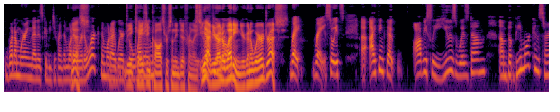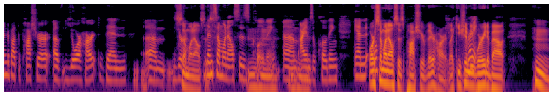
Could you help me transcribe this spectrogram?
What I'm wearing then is gonna be different than what I wear to work, than what I wear to the occasion wedding. calls for something differently. to Yeah, if you're at a wedding, you're going to wear a dress. Right, right. So it's. Uh, I think that obviously use wisdom, um, but be more concerned about the posture of your heart than um your Someone else's. than someone else's clothing, Mhm, um, mhm. items of clothing, and or also- someone else's posture of their heart. Like you shouldn't Right. be worried about, hmm,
